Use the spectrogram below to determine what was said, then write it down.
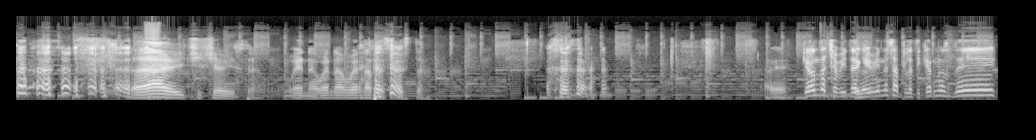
Ay, chichavita. Buena, buena, buena respuesta. A ver. ¿Qué onda, chavita? Que vienes a platicarnos de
